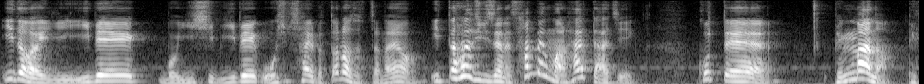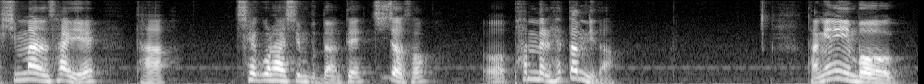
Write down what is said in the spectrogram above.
이 더 가격이 200, 뭐 20, 250 사이로 떨어졌잖아요. 이 떨어지기 전에 300만원 할 때 아직. 그때 100만원, 110만원 사이에 다 채굴 하신 분들한테 찢어서 어, 판매를 했답니다. 당연히 뭐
